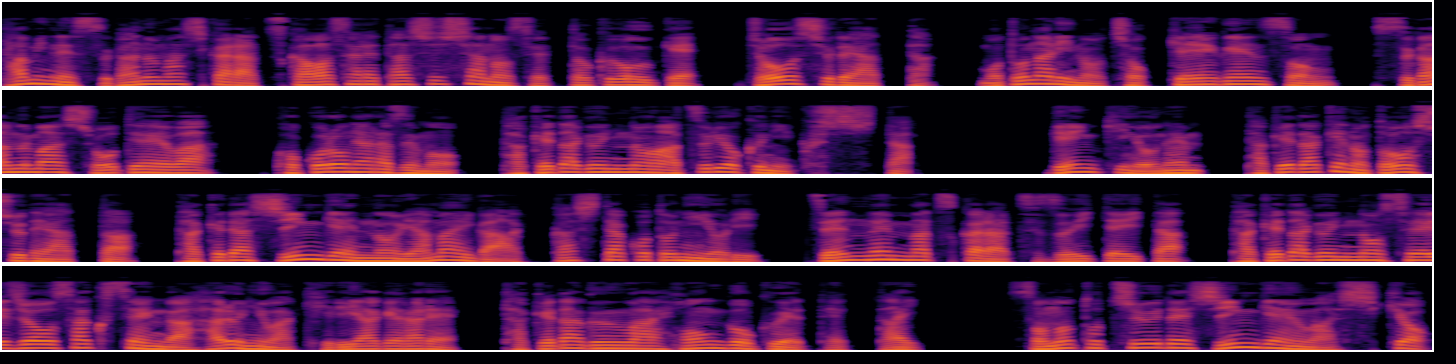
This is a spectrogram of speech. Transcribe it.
田峰菅沼氏から使わされた死者の説得を受け、上主であった、元成の直系現存、菅沼小帝は、心ならずも、武田軍の圧力に屈した。元気4年、武田家の当主であった、武田信玄の病が悪化したことにより、前年末から続いていた武田軍の正常作戦が春には切り上げられ、武田軍は本国へ撤退。その途中で信玄は死去。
